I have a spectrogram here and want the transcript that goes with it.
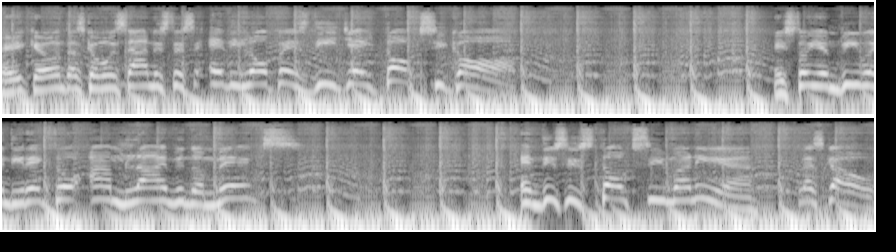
Hey, ¿qué ondas? ¿Cómo están? Este es Eddie López, DJ Tóxico. Estoy en vivo, en directo. I'm live in the mix. And this is Toximania. Let's go.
